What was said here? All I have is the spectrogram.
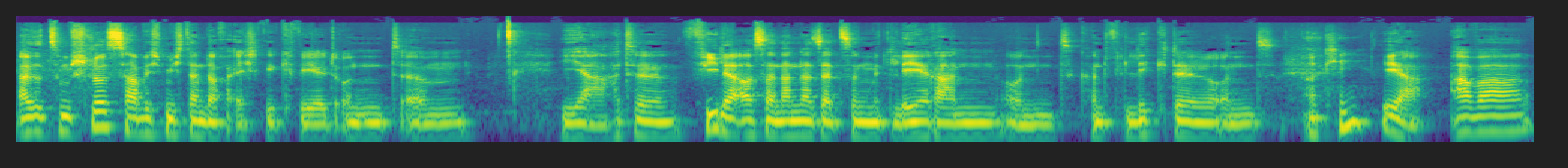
Also zum Schluss habe ich mich dann doch echt gequält und ähm, ja, hatte viele Auseinandersetzungen mit Lehrern und Konflikte und okay. ja, aber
